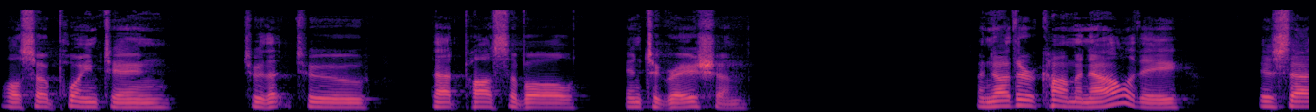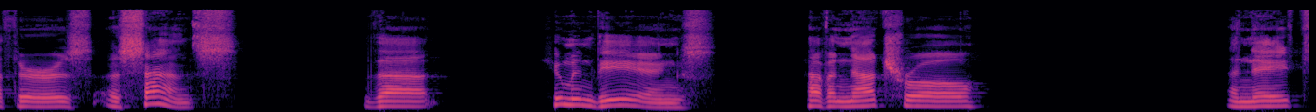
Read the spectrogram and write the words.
also pointing to that, to that possible integration. Another commonality is that there's a sense that human beings have a natural innate,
